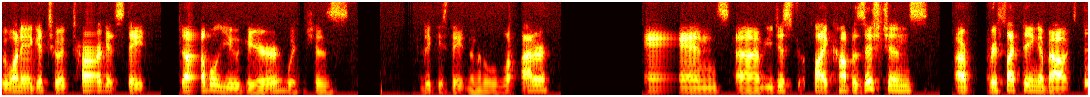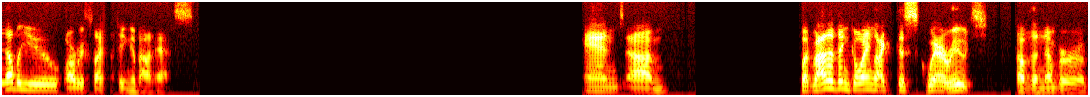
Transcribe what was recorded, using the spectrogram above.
We want to get to a target state W here, which is Dicke state in the middle of the ladder. And um, you just apply compositions of reflecting about W or reflecting about S. And um, but rather than going like the square root of the number of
